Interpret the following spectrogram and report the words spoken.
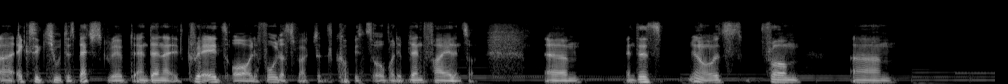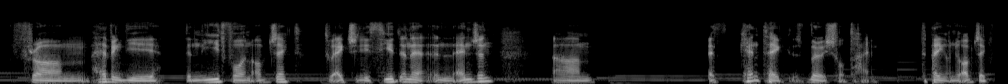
uh, execute this batch script, and then it creates all the folder structure, it copies over the blend file and so on. Um, and this, you know, it's from um, from having the the need for an object to actually see it in, a, in an engine, um, it can take a very short time, depending on the object,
